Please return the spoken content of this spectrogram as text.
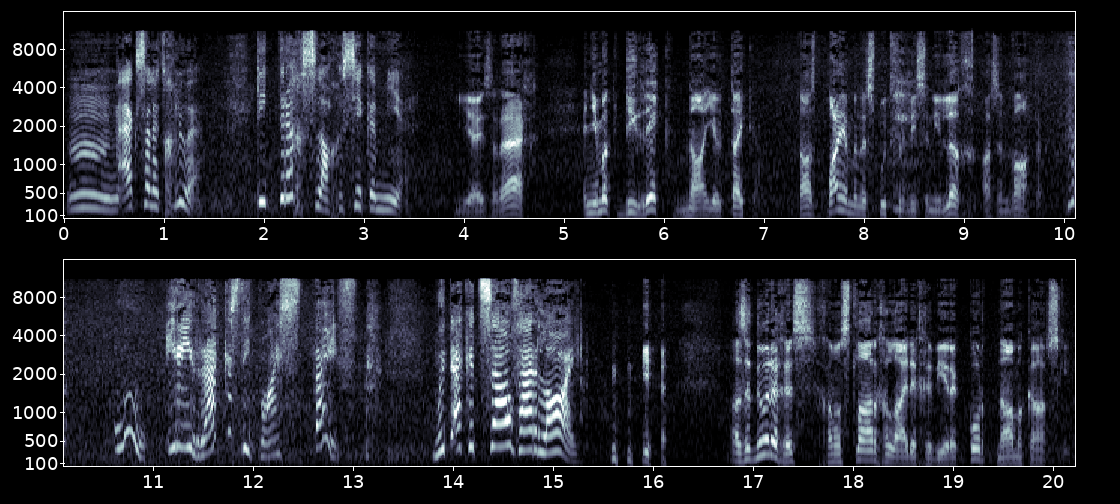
Mm, ek sal dit glo. Die terugslag is seker meer. Jy's reg. En jy mik direk na jou teiken. Daar's baie minder spoedverlies in die lug as in water. Ooh, hierdie rek is net baie styf. Moet ek dit self herlaai? ja. As dit nodig is, gaan ons klaargelaaide gewere kort na mekaar skiet.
